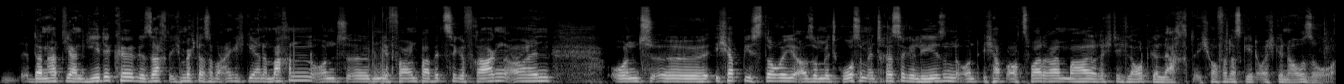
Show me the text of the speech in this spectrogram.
dann hat Jan Jedecke gesagt, ich möchte das aber eigentlich gerne machen und äh, mir fallen ein paar witzige Fragen ein. Und äh, ich habe die Story also mit großem Interesse gelesen und ich habe auch zwei, dreimal richtig laut gelacht. Ich hoffe, das geht euch genauso.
